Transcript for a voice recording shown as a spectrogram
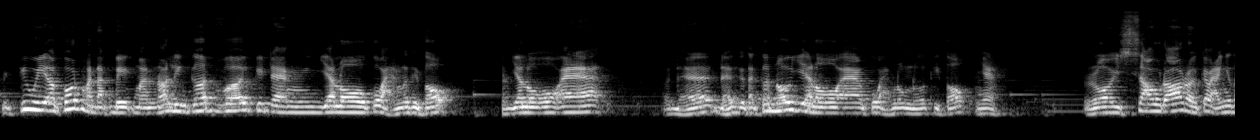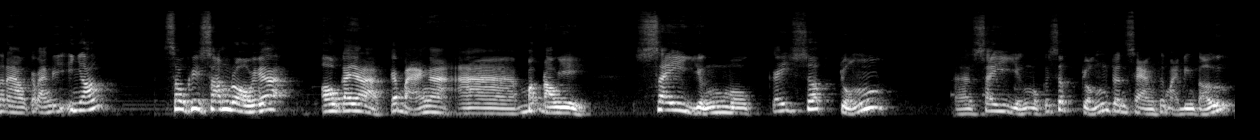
cái QR code mà đặc biệt mà nó liên kết với cái trang Zalo của bạn nữa thì tốt. Zalo OA để để người ta kết nối với Zalo OA của bạn luôn nữa thì tốt nha rồi sau đó rồi các bạn như thế nào? Các bạn đi ý nhóm sau khi xong rồi á ok là các bạn à, à bắt đầu gì? Xây dựng một cái shop chuẩn. À, xây dựng một cái shop chuẩn trên sàn thương mại điện tử.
